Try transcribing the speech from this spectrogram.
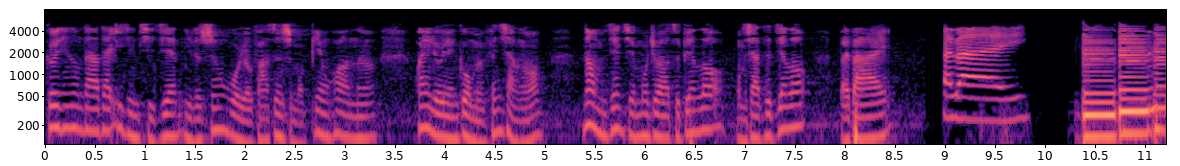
各位听众，大家在疫情期间，你的生活有发生什么变化呢？欢迎留言跟我们分享哦。那我们今天节目就到这边喽，我们下次见喽，拜拜，拜拜。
